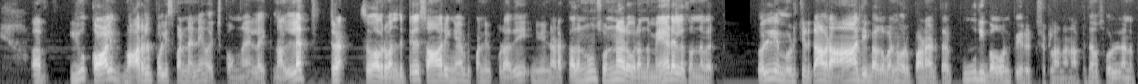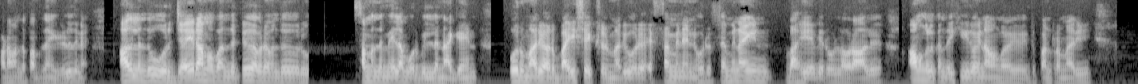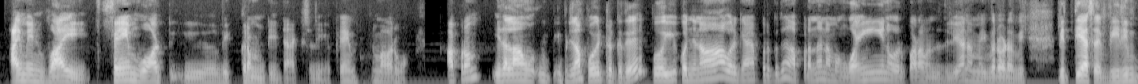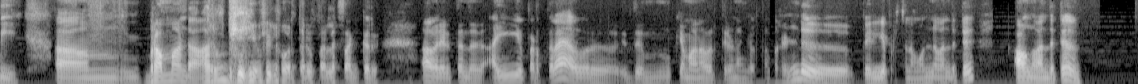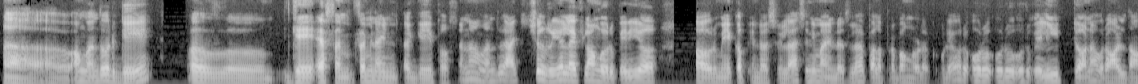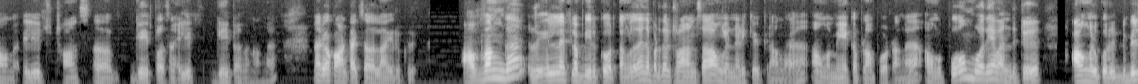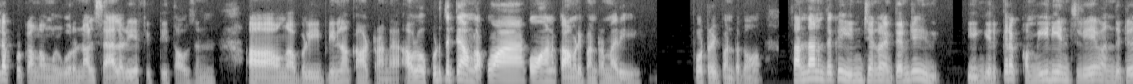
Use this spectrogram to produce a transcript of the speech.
யூ காலிக் மாரல் போலீஸ் பண்ணனே வச்சுக்கோங்க லைக் நல்ல திட்டுறேன் ஸோ அவர் வந்துட்டு சாரிங்க இப்படி பண்ணிடக்கூடாது இனிமேல் நடக்காதுன்னு சொன்னார் அவர். அந்த மேடையில் சொன்னவர். சொல்லி முடிச்சுட்டு தான் அவர் ஆதி பகவான் ஒரு படம் எடுத்தார். பூதி பகவான் பேர் வச்சுக்கலாம் நான். அப்படிதான் சொல்ல அந்த படம் வந்தப்ப அப்படிதான் எழுதினேன். அதுலேருந்து ஒரு ஜெயராம வந்துட்டு அவரை வந்து ஒரு சம்மந்தமே இல்லாம ஒரு வில்லன் அகைன் ஒரு மாதிரி ஒரு பைசெக்ஷுவல் மாதிரி ஒரு எஃபெமினைன் ஒரு ஃபெமினைன் பிஹேவியர் உள்ள ஒரு ஆள். அவங்களுக்கு அந்த ஹீரோயின் அவங்க இது பண்ணுற மாதிரி. I mean why same what Vikram did actually okay நம்ம வருவோம். அப்புறம் இதெல்லாம் இப்படிலாம் போயிட்டுருக்குது. போய் கொஞ்ச நாள் ஒரு கேப் இருக்குது. அப்புறம் தான் நம்ம கொயின்னு ஒரு படம் வந்தது இல்லையா? நம்ம இவரோட வி வித்தியாச விரும்பி. பிரம்மாண்டா அரும்பி அப்படின்னு ஒருத்தர் இருப்பார்ல சங்கர் அவர் எடுத்த அந்த ஐய படத்தில் ஒரு இது முக்கியமான ஒரு திருநங்கை ஒருத்தவங்க. ரெண்டு பெரிய பிரச்சனை. ஒன்று வந்துட்டு, அவங்க வந்துட்டு அவங்க வந்து ஒரு gay gay FM feminine gay person அவங்க வந்து ஆக்சுவல் ரியல் லைஃப்பில் அவங்க ஒரு பெரிய ஒரு மேக்கப் இண்டஸ்ட்ரியில் சினிமா இண்டஸ்ட்ரியில் பல பிரபங்களோட இருக்கக்கூடிய ஒரு ஒரு ஒரு ஒரு எலீட்டான ஒரு ஆள் தான் அவங்க. Elite trans gay person elite gay person அவங்க. நிறையா காண்டாக்ட்ஸ் அதெல்லாம் இருக்குது. அவங்க ரியல் லைஃப்பில் அப்படி இருக்க ஒருத்தவங்கள தான் இந்த படத்தில் ட்ரான்ஸாக அவங்கள நடிக்க வைக்கிறாங்க. அவங்க மேக்கப்லாம் போடுறாங்க. அவங்க போகும்போதே வந்துட்டு, அவங்களுக்கு ஒரு பில்டப் கொடுக்குறாங்க அவங்களுக்கு ஒரு நாள் சேலரியே ஃபிஃப்டி தௌசண்ட் அவங்க அப்படி இப்படின்லாம் காட்டுறாங்க. அவ்வளோ கொடுத்துட்டு அவங்கள குவா குவான்னு காமெடி பண்ணுற மாதிரி போர்ட்ரேட் பண்ணுறதும் சந்தானத்துக்கு இன் ஜெனரல் எனக்கு தெரிஞ்சு இங்கே இருக்கிற கமீடியன்ஸ்லேயே வந்துட்டு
